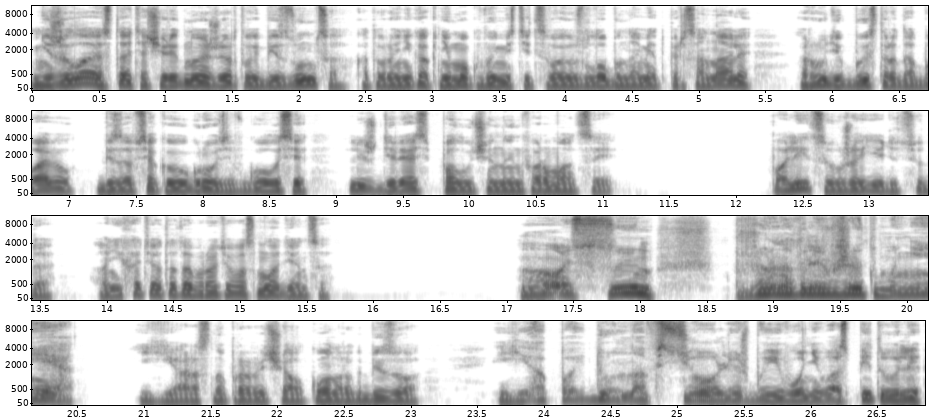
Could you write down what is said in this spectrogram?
Не желая стать очередной жертвой безумца, который никак не мог выместить свою злобу на медперсонале, Руди быстро добавил, безо всякой угрозы в голосе, лишь делясь полученной информацией. «Полиция уже едет сюда. Они хотят отобрать у вас младенца». «Мой сын принадлежит мне», — яростно прорычал Конрад Бизо. «Я пойду на все, лишь бы его не воспитывали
